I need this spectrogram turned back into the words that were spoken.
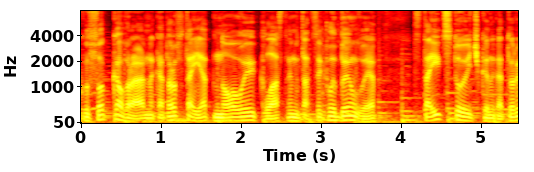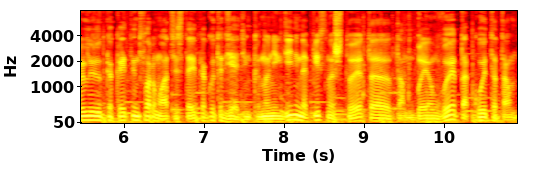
кусок ковра, на котором стоят новые классные мотоциклы BMW. Стоит стоечка, на которой лежит какая-то информация, стоит какой-то дяденька, но нигде не написано, что это там BMW, такой-то там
